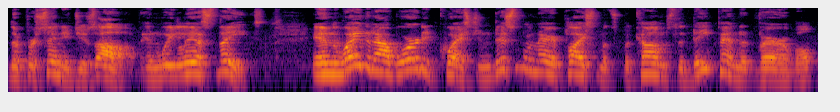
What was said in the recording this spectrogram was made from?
the percentages of? And we list these. In the way that I've worded question, disciplinary placements becomes the dependent variable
